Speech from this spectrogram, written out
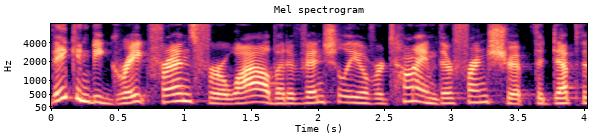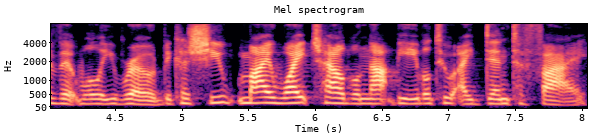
They can be great friends for a while, but eventually over time, their friendship, the depth of it will erode because she, my white child will not be able to identify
